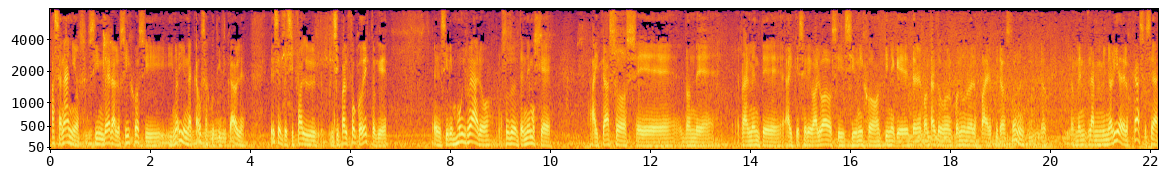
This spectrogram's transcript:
pasan años sin ver a los hijos y, no hay una causa justificable. Es el principal, principal foco de esto, que es decir, es muy raro, nosotros entendemos que hay casos eh, donde realmente hay que ser evaluado si, si un hijo tiene que tener contacto con, uno de los padres, pero son la minoría de los casos, o sea,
